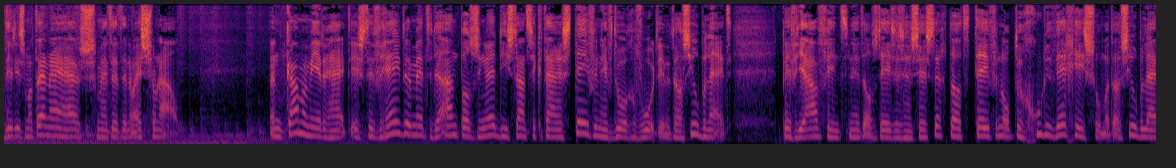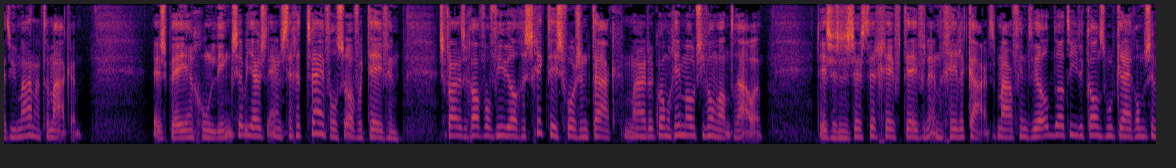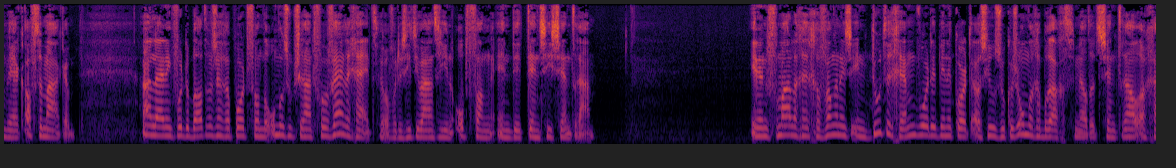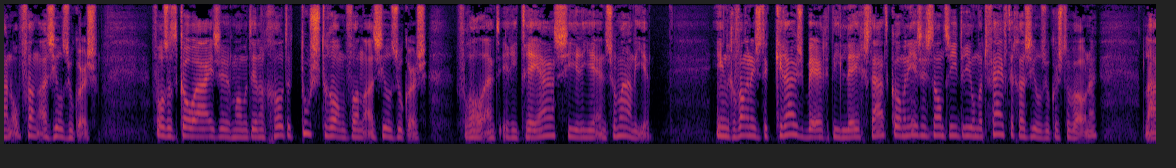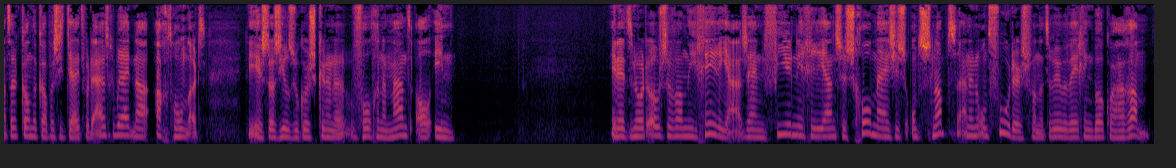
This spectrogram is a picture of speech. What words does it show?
Dit is Martijn Nijhuis met het NOS Journaal. Een Kamermeerderheid is tevreden met de aanpassingen die staatssecretaris Steven heeft doorgevoerd in het asielbeleid. De PvdA vindt, net als D66, dat Teven op de goede weg is om het asielbeleid humaner te maken. SP en GroenLinks hebben juist ernstige twijfels over Teven. Ze vragen zich af of hij wel geschikt is voor zijn taak, maar er kwam geen motie van wantrouwen. D66 geeft Teven een gele kaart, maar vindt wel dat hij de kans moet krijgen om zijn werk af te maken. Aanleiding voor het debat was een rapport van de Onderzoeksraad voor Veiligheid over de situatie in opvang- en detentiecentra. In een voormalige gevangenis in Doetinchem worden binnenkort asielzoekers ondergebracht, meldt het Centraal Orgaan Opvang Asielzoekers. Volgens het COA is er momenteel een grote toestroom van asielzoekers, vooral uit Eritrea, Syrië en Somalië. In gevangenis De Kruisberg die leeg staat komen in eerste instantie 350 asielzoekers te wonen. Later kan de capaciteit worden uitgebreid naar 800. De eerste asielzoekers kunnen er volgende maand al in. In het noordoosten van Nigeria zijn vier Nigeriaanse schoolmeisjes ontsnapt aan hun ontvoerders van de terreurbeweging Boko Haram,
